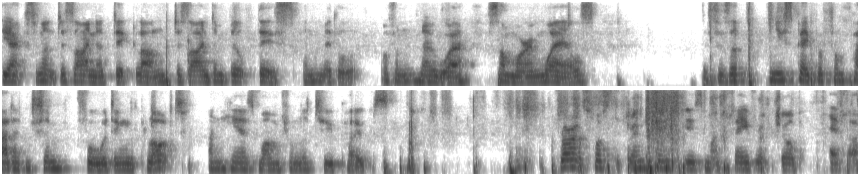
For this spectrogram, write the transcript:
The excellent designer Dick Lunn designed and built this in the middle of nowhere, somewhere in Wales. This is a newspaper from Paddington forwarding the plot, and here's one from the two popes. Florence Foster Jenkins is my favourite job ever,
